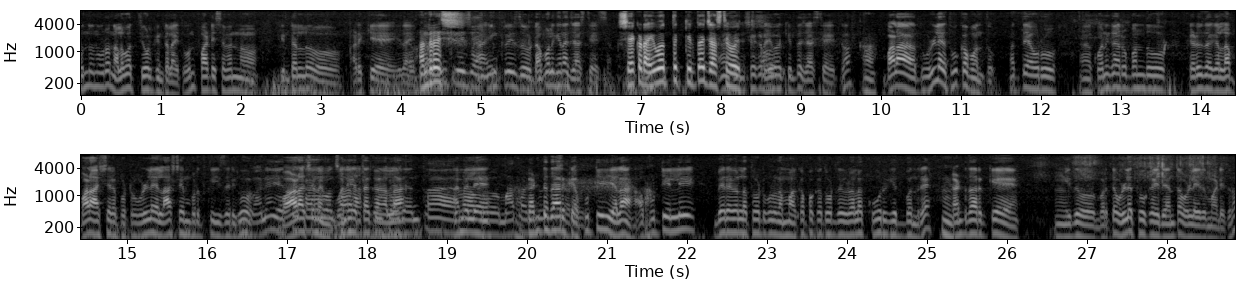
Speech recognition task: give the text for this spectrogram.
ಒಂದು ನೂರ ನಲವತ್ತೇಳು ಕ್ವಿಂಟಲ್ ಆಯ್ತು. ಒಂದು ಫಾರ್ಟಿ ಸೆವೆನ್ ಕ್ವಿಂಟಲ್ ಅಡಿಕೆ ಇದಾಯ್ತು. ಅಂದ್ರೆ ಇನ್ಕ್ರೀಸ್ ಡಬಲ್ಗಿನ ಜಾಸ್ತಿ ಆಯ್ತು ಸರ್. ಶೇಕಡ ಐವತ್ತಕ್ಕಿಂತ ಜಾಸ್ತಿ ಆಯ್ತು ಶೇಕಡ ಐವತ್ತಕ್ಕಿಂತ ಜಾಸ್ತಿ ಆಯಿತು. ಭಾಳ ಒಳ್ಳೆ ತೂಕ ಬಂತು. ಮತ್ತೆ ಅವರು ಕೊನೆಗಾರರು ಬಂದು ಕೆಡವಿದಾಗೆಲ್ಲ ಭಾಳ ಆಶ್ಚರ್ಯಪಟ್ಟರು ಒಳ್ಳೆ ಲಾಸ್ಟ್ ಟೈಮ್ ಬರೋದಕ್ಕೂ ಈಸರಿಗೂ ಬಹಳ ಭಾಳ ಚೆನ್ನಾಗಿ ಕೊನೆ ಎತ್ತಕ್ಕಾಗಲ್ಲ. ಆಮೇಲೆ ಕಂಠದಾರಕ್ಕೆ ಪುಟ್ಟಿ ಇದೆಯಲ್ಲ ಆ ಪುಟ್ಟಿಯಲ್ಲಿ ಬೇರೆವೆಲ್ಲ ತೋಟಗಳು ನಮ್ಮ ಅಕ್ಕಪಕ್ಕ ತೋಟದವರೆಲ್ಲ ಕೂರಿಗೆ ಇದ್ ಬಂದ್ರೆ ಕಂಠದಾರಕ್ಕೆ ಇದು ಬರುತ್ತೆ ಒಳ್ಳೆ ತೂಕ ಇದೆ ಅಂತ ಒಳ್ಳೆ ಇದು ಮಾಡಿದ್ರು.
